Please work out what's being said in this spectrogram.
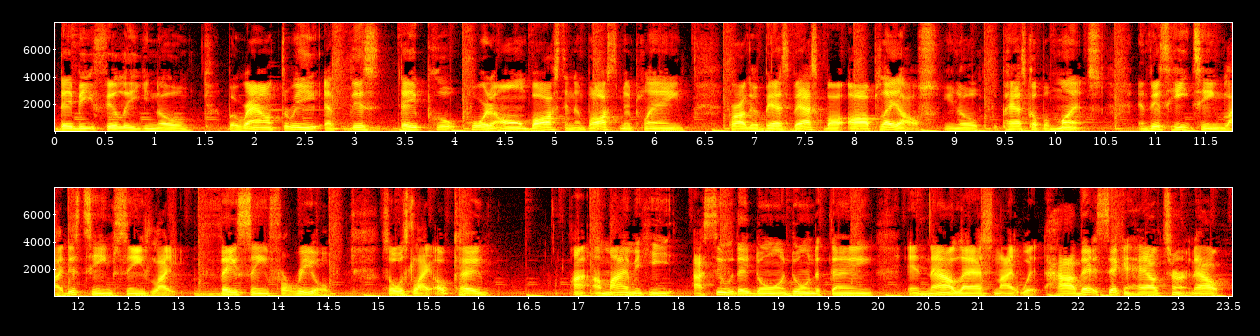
they beat Philly, you know. But round three, at this, they poured it on Boston, and Boston been playing probably their best basketball all playoffs, you know, the past couple months. And this Heat team, like this team seems like they seem for real. So it's like, okay, Miami Heat, I see what they're doing, doing the thing. And now last night with how that second half turned out,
